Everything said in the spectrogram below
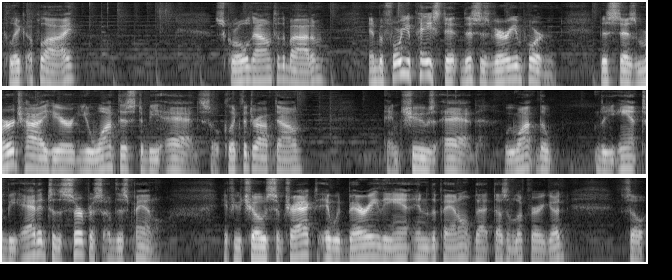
Click apply. Scroll down to the bottom. And before you paste it, this is very important. This says merge high here. You want this to be add. So click the drop down and choose add. We want the, the ant to be added to the surface of this panel. If you chose subtract, it would bury the ant into the panel. That doesn't look very good. So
